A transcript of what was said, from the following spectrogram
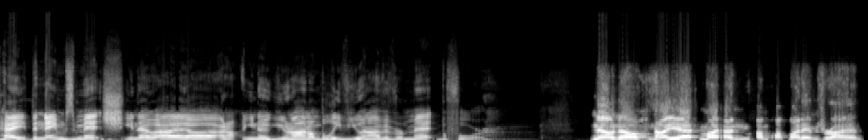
Hey, the name's Mitch. You know, I, uh, I don't, you know, you and I don't believe you and I have ever met before. No, no, not yet. My and um, my name's Ryan.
